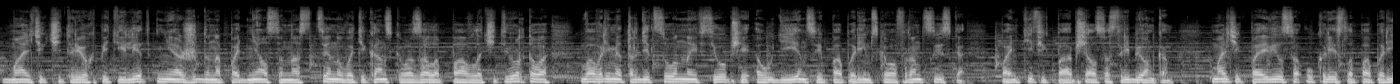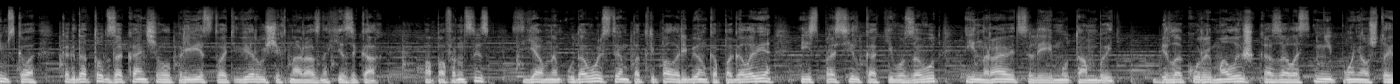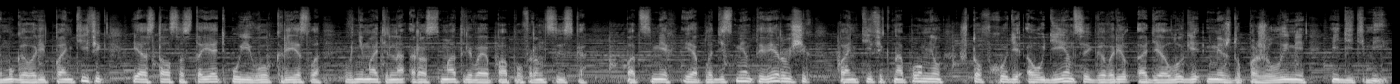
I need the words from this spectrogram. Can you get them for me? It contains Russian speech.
Мальчик 4-5 лет неожиданно поднялся на сцену Ватиканского зала Павла IV во время традиционной всеобщей аудиенции Папы Римского Франциска. Понтифик пообщался с ребенком. Мальчик появился у кресла Папы Римского, когда тот заканчивал приветствовать верующих на разных языках. Папа Франциск с явным удовольствием потрепал ребенка по голове и спросил, как его зовут и нравится ли ему там быть. Белокурый малыш, казалось, не понял, что ему говорит понтифик, и остался стоять у его кресла, внимательно рассматривая папу Франциска. Под смех и аплодисменты верующих понтифик напомнил, что в ходе аудиенции говорил о диалоге между пожилыми и детьми.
